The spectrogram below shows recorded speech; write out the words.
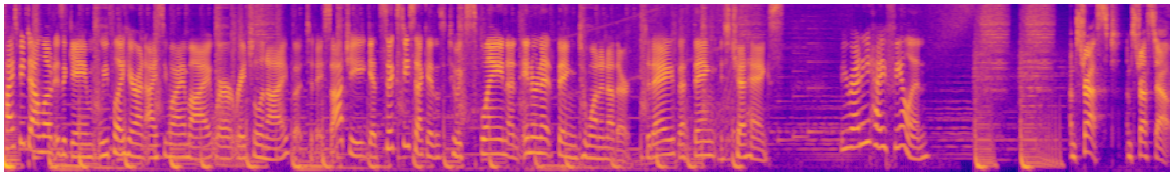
High Speed Download is a game we play here on ICYMI where Rachel and I, but today Scaachi, get 60 seconds to explain an internet thing to one another. Today, that thing is Chet Hanks. You ready? How you feeling? i'm stressed i'm stressed out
